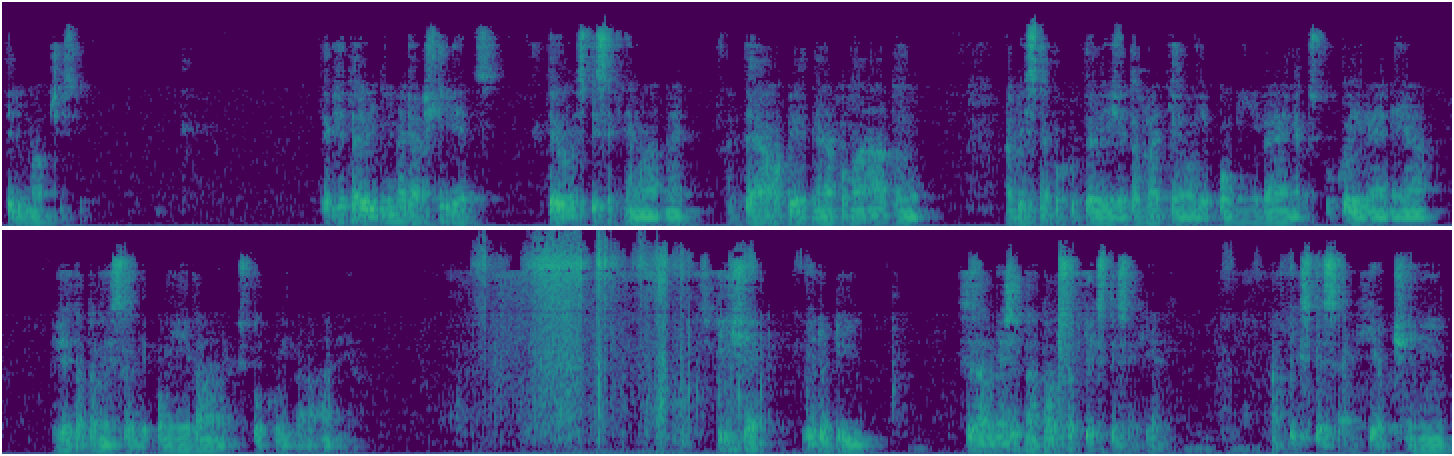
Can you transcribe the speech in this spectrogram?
který má přístup. Takže tady vidíme další věc, kterou ve spisech nemáme a která opět nenapomáhá tomu, aby jsme pochopili, že tohle tělo je pomíjivé, neuspokojivé, nejá, že tato mysl je pomíjivá, neuspokojivá a nejá. Je dobrý se zaměřit na to, co v těch spisech je. A v těch spisech je učení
